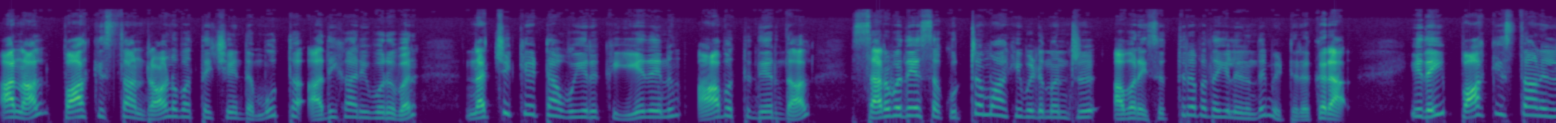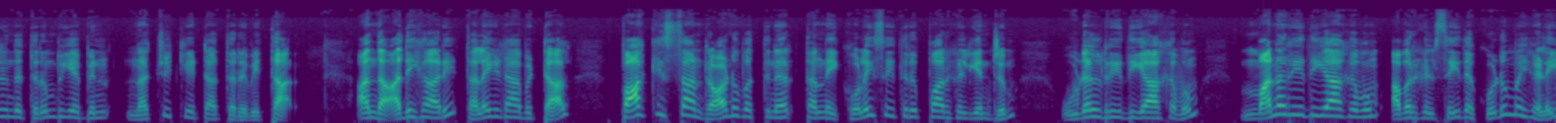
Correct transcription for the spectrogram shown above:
ஆனால் பாகிஸ்தான் ராணுவத்தைச் சேர்ந்த மூத்த அதிகாரி ஒருவர் நச்சிகேட்டா உயிருக்கு ஏதேனும் ஆபத்து நேர்ந்தால் சர்வதேச குற்றமாகிவிடும் என்று அவரை சித்திரவதையிலிருந்து மீட்டிருக்கிறார். இதை பாகிஸ்தானிலிருந்து திரும்பிய பின் நச்சுக்கேட்டா தெரிவித்தார். அந்த அதிகாரி தலையிடாவிட்டால் பாகிஸ்தான் ராணுவத்தினர் தன்னை கொலை செய்திருப்பார்கள் என்றும் உடல் ரீதியாகவும் மன ரீதியாகவும் அவர்கள் செய்த கொடுமைகளை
